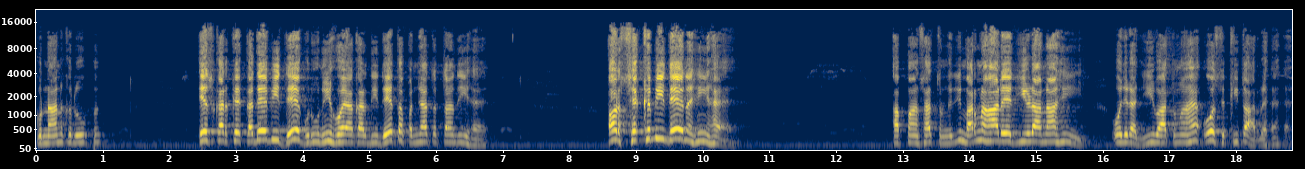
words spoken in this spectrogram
ਗੁਰੂ ਨਾਨਕ ਰੂਪ। ਇਸ ਕਰਕੇ ਕਦੇ ਵੀ ਦੇਹ ਗੁਰੂ ਨਹੀਂ ਹੋਇਆ ਕਰਦੀ, ਦੇਹ ਤਾਂ ਪੰਜਾਂ ਤੱਤਾਂ ਦੀ ਹੈ। ਔਰ ਸਿੱਖ ਵੀ ਦੇਹ ਨਹੀਂ ਹੈ। ਆਪਾਂ ਸਤਸੰਗ ਜੀ, ਮਰਨ ਹਾਰੇ ਜੀੜਾ ਨਹੀਂ, ਉਹ ਜਿਹੜਾ ਜੀਵ ਆਤਮਾ ਹੈ, ਉਹ ਸਿੱਖੀ ਧਾਰ ਰਿਹਾ ਹੈ।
